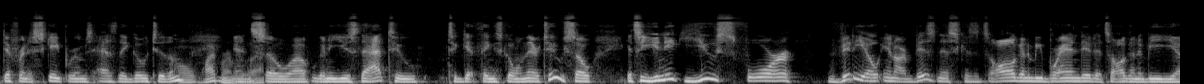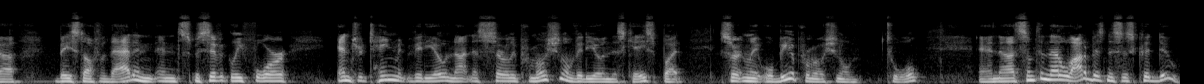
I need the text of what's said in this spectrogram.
different escape rooms as they go to them. Oh, I remember and that. so uh, we're going to use that to to get things going there too. So it's a unique use for video in our business because it's all going to be branded. It's all going to be uh, based off of that, and, and specifically for entertainment video, not necessarily promotional video in this case, but certainly it will be a promotional tool, and uh, something that a lot of businesses could do.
